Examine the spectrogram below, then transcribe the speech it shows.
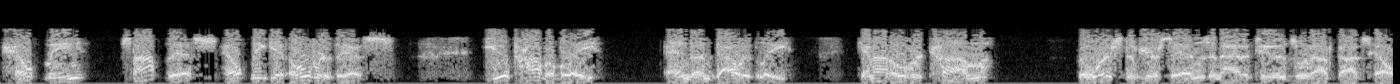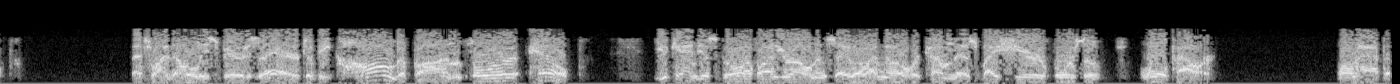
help me stop this. Help me get over this. You probably and undoubtedly cannot overcome the worst of your sins and attitudes without God's help. That's why the Holy Spirit is there, to be called upon for help. You can't just go off on your own and say, well, I'm going to overcome this by sheer force of willpower. Won't happen.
